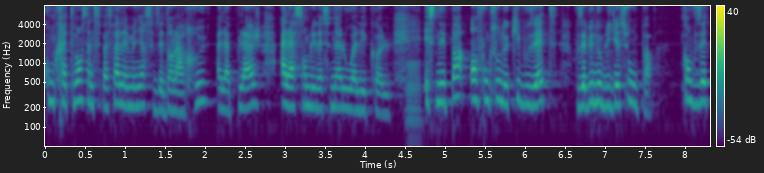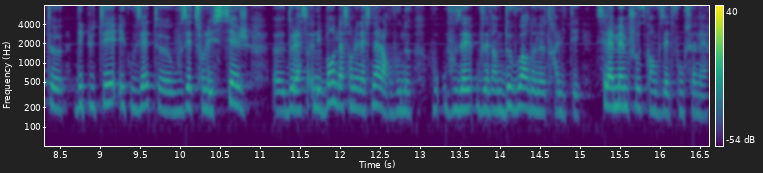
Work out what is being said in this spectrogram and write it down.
concrètement, ça ne se passe pas de la même manière si vous êtes dans la rue, à la plage, à l'Assemblée nationale ou à l'école. Mmh. Et ce n'est pas en fonction de qui vous êtes, vous avez une obligation ou pas quand vous êtes euh, député et que vous êtes, euh, vous êtes sur les sièges, euh, de les bancs de l'Assemblée nationale, alors vous, ne, vous, avez, vous, avez, un devoir de neutralité. C'est la même chose quand vous êtes fonctionnaire.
